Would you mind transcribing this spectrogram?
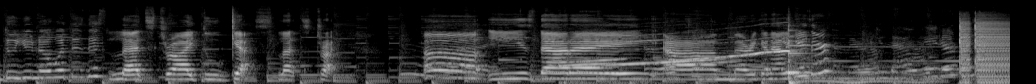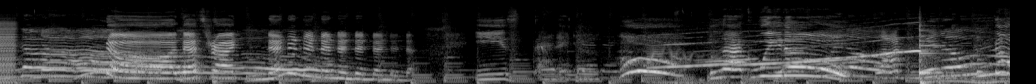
do you know what is this? Let's try to guess. Let's try. Uh, is that a American alligator? American alligator? That's right. No, no, no, no, no, no, no, no, no. Is that a Black Widow? Black widow? No,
